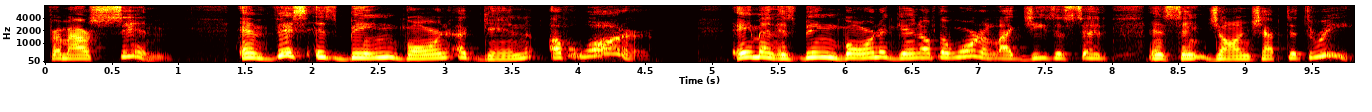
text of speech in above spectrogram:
from our sin. And this is being born again of water. Amen. Is being born again of the water, like Jesus said in St. John chapter 3.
